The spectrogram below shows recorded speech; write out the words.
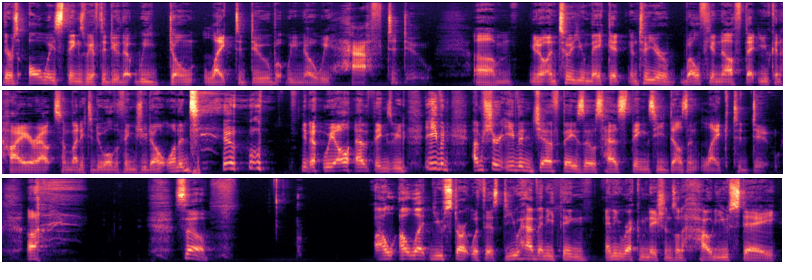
there's always things we have to do that we don't like to do, but we know we have to do. Um, you know, until you make it, until you're wealthy enough that you can hire out somebody to do all the things you don't want to do. you know, we all have things we even. I'm sure even Jeff Bezos has things he doesn't like to do. Uh, so, I'll I'll let you start with this. Do you have anything, any recommendations on how do you stay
